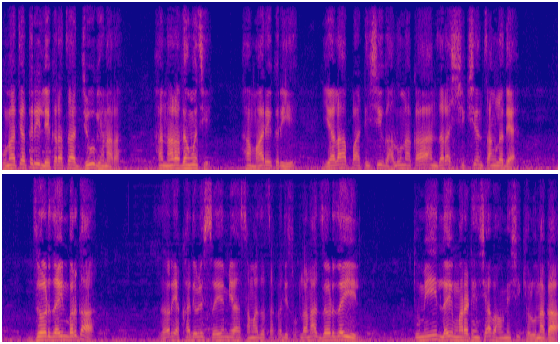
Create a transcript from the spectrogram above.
कुणाच्या तरी लेकराचा जीव घेणारा हा नराधमच आहे. हा मारेकरी आहे. याला पाठीशी घालू नका आणि जरा शिक्षण चांगलं द्या. जड जाईन बरं का? जर एखाद्या वेळेस संयम या समाजाचा कधी सुटला ना जड जाईल. तुम्ही लय मराठ्यांच्या भावनेशी खेळू नका.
